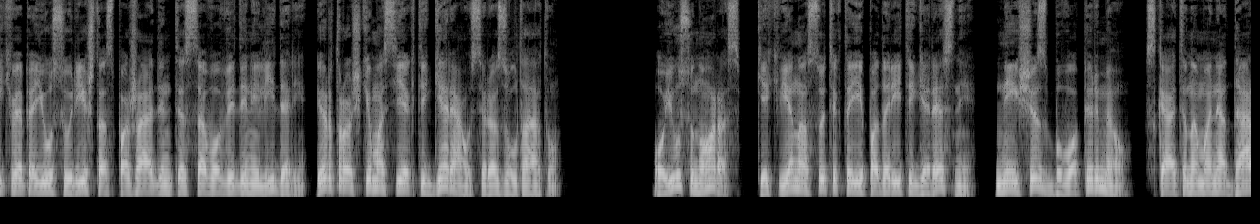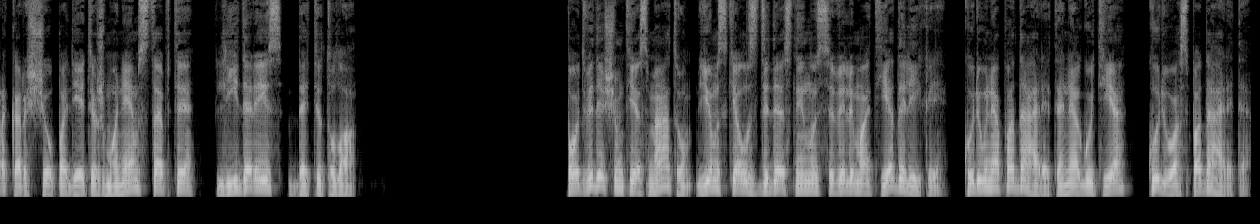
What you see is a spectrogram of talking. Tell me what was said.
įkvepia jūsų ryštas pažadinti savo vidinį lyderį ir troškimas siekti geriausių rezultatų. O jūsų noras kiekvieną sutiktą jį padaryti geresnį, nei šis buvo pirmiau, skatina mane dar karščiau padėti žmonėms tapti lyderiais be titulo. Po 20 metų jums kels didesnį nusivylimą tie dalykai, kurių nepadarėte, negu tie, kuriuos padarėte.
